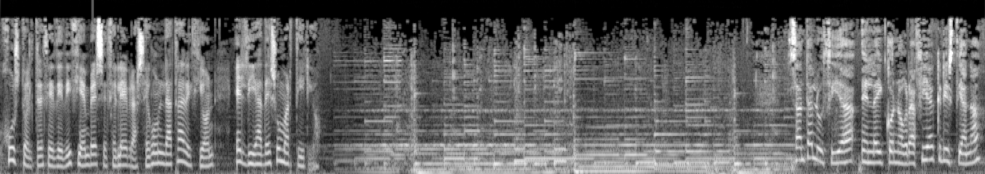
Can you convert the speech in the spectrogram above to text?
Justo el 13 de diciembre se celebra, según la tradición, el día de su martirio. Santa Lucía en la iconografía cristiana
